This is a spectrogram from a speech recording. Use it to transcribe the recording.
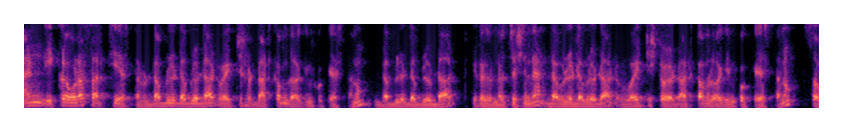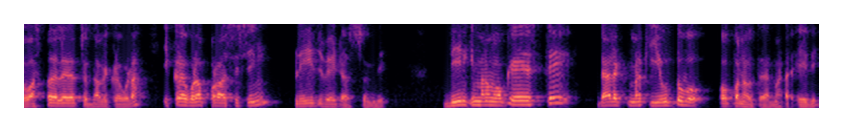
అండ్ ఇక్కడ కూడా సెర్చ్ చేస్తాను. W W dot YT store dot com login కొక్కేస్తాను డబ్ల్యూడబ్ల్యూ డాట్ ఇక్కడ వచ్చేసిందా? W W dot YT store dot com login కొక్కేస్తాను సో వస్తుందా లేదా చూద్దాం ఇక్కడ కూడా. ఇక్కడ కూడా ప్రాసెసింగ్ ప్లీజ్ వెయిట్ వస్తుంది. దీనికి మనం ఒకే వేస్తే డైరెక్ట్ మనకి యూట్యూబ్ ఓపెన్ అవుతుంది అనమాట ఇది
